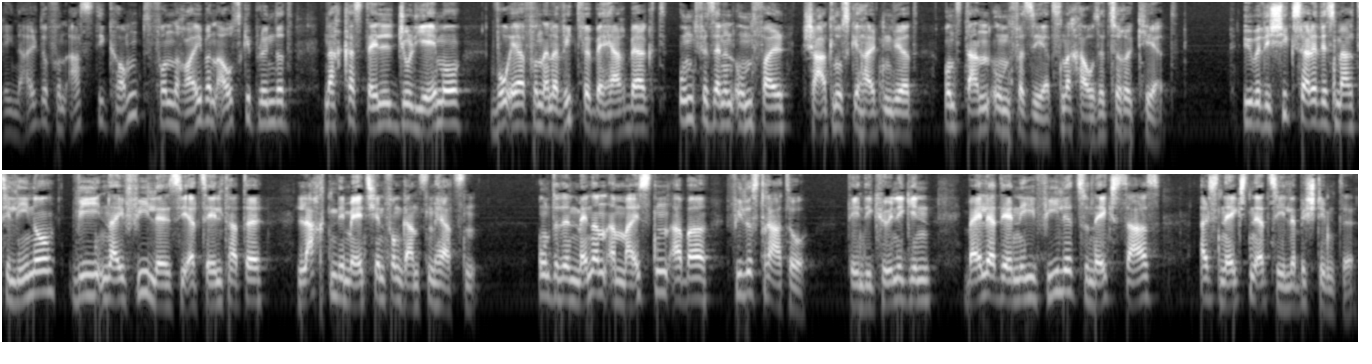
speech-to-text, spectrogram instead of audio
Rinaldo von Asti kommt, von Räubern ausgeplündert, nach Castel Guglielmo, wo er von einer Witwe beherbergt und für seinen Unfall schadlos gehalten wird und dann unversehrt nach Hause zurückkehrt. Über die Schicksale des Martellino, wie Neifile sie erzählt hatte, lachten die Mädchen von ganzem Herzen. Unter den Männern am meisten aber Philostrato, den die Königin, weil er der Neifile zunächst saß, als nächsten Erzähler bestimmte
